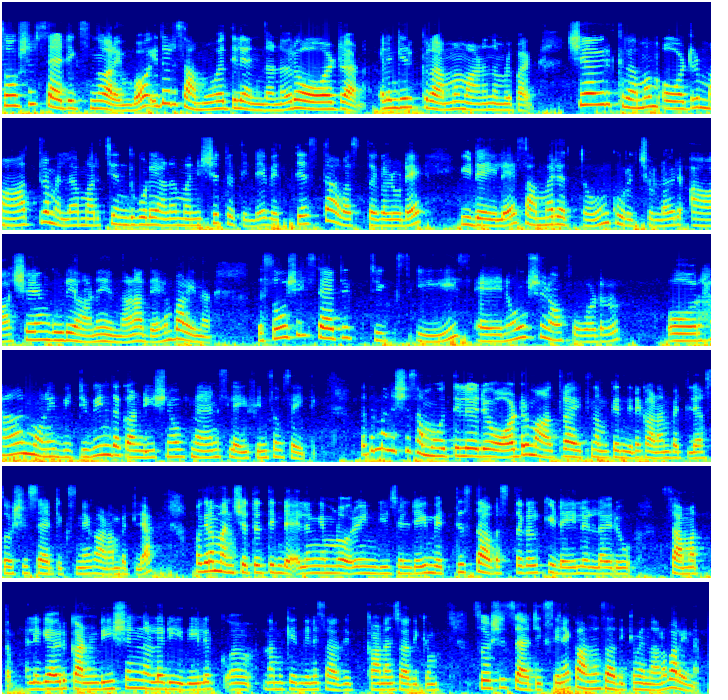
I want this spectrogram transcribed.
Social statics എന്ന് പറയുമ്പോൾ ഇതൊരു സമൂഹത്തിൽ എന്താണ്? ഒരു ഓർഡറാണ് അല്ലെങ്കിൽ ഒരു ക്രമമാണ് നമ്മൾ പറയും പക്ഷേ ആ ഒരു ക്രമം ഓർഡർ മാത്രമല്ല മറിച്ച് എന്തുകൂടെയാണ് മനുഷ്യത്വത്തിന്റെ വ്യത്യസ്ത അവസ്ഥകളുടെ ഇടയിലെ സമരത്വവും കുറിച്ചുള്ള ഒരു ആശയം കൂടിയാണ് എന്നാണ് അദ്ദേഹം പറയുന്നത്. The social statistics is a notion of order or harmony between the condition of man's life in society അത് മനുഷ്യ സമൂഹത്തിൽ ഒരു ഓർഡർ മാത്രമായിട്ട് നമുക്ക് എന്തിനെ കാണാൻ പറ്റില്ല? സോഷ്യൽ സ്റ്റാറ്റിക്സിനെ കാണാൻ പറ്റില്ല. പകരം മനുഷ്യത്വത്തിന്റെ അല്ലെങ്കിൽ നമ്മൾ ഓരോ ഇൻഡിവിജ്വലിന്റെയും വ്യത്യസ്ത അവസ്ഥകൾക്കിടയിലുള്ള ഒരു സമത്വം അല്ലെങ്കിൽ ആ ഒരു കണ്ടീഷൻ എന്നുള്ള രീതിയിൽ നമുക്ക് എന്തിനെ സാധി കാണാൻ സാധിക്കും? സോഷ്യൽ സ്റ്റാറ്റിക്സിനെ കാണാൻ സാധിക്കും എന്നാണ് പറയുന്നത്.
